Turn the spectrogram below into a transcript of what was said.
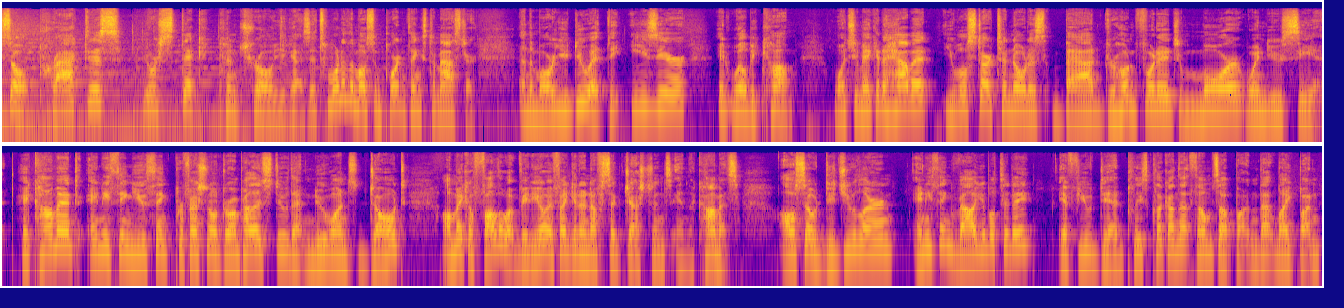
So practice your stick control, you guys. It's one of the most important things to master. And the more you do it, the easier it will become. Once you make it a habit, you will start to notice bad drone footage more when you see it. Hey, comment anything you think professional drone pilots do that new ones don't. I'll make a follow-up video if I get enough suggestions in the comments. Also, did you learn anything valuable today? If you did, please click on that thumbs up button, that like button.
